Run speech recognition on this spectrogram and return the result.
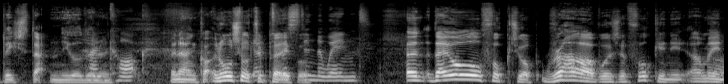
this, that, and the other, Hancock, and, and Hancock, and all sorts go of people." in the wind. And they all fucked up. Raab was a fucking. I mean,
